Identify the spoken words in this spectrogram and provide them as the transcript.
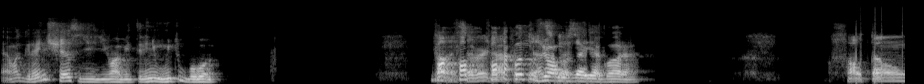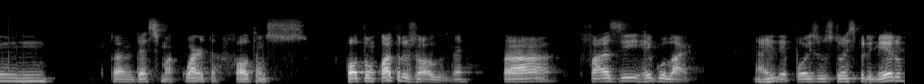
É uma grande chance de, de uma vitrine muito boa. Não, falta, é verdade, falta quantos jogos aí agora? Faltam. Tá na 14, faltam, faltam quatro jogos, né? Para fase regular. Uhum. Aí depois os dois primeiros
